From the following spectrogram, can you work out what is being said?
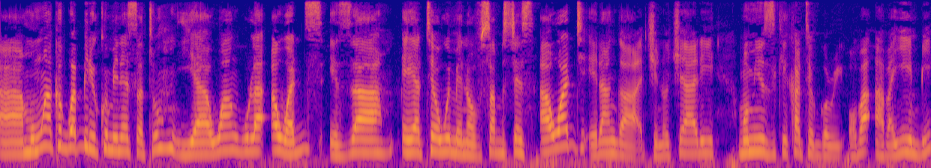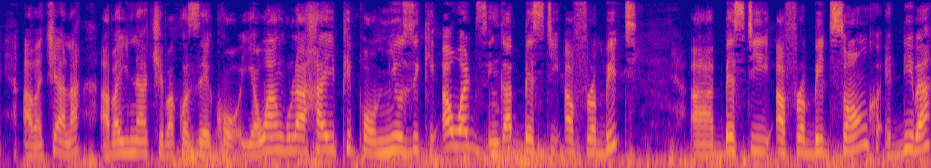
uh, mu mwaka gwa 2013 yawangula awards eza airtel women of substance award era nga kino kyali mu music category oba abayimbi abakyala abalina kye bakozeeko. Yawangula high people music awards nga best afrobeat uh, best afrobeat song ediba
